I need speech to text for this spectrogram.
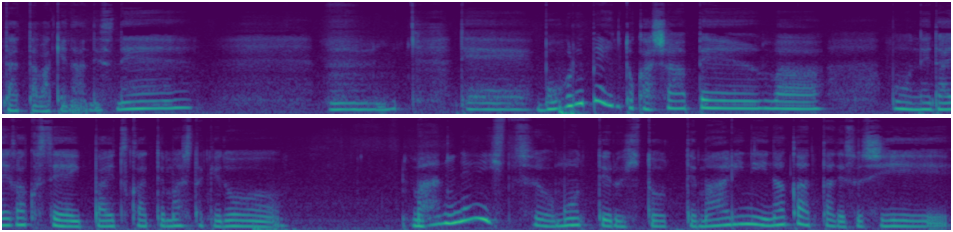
だったわけなんですね。うん、でボールペンとかシャーペンはもうね大学生いっぱい使ってましたけど万年筆を持ってる人って周りにいなかったですし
